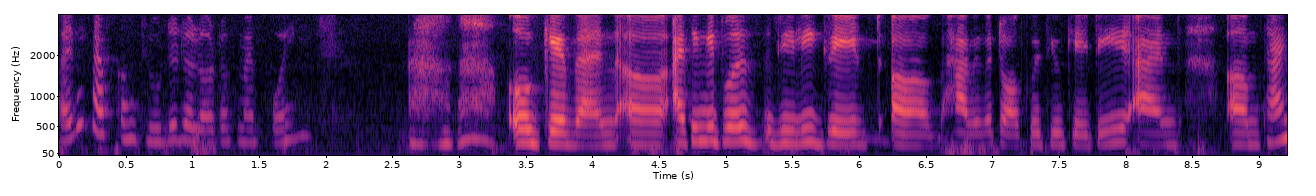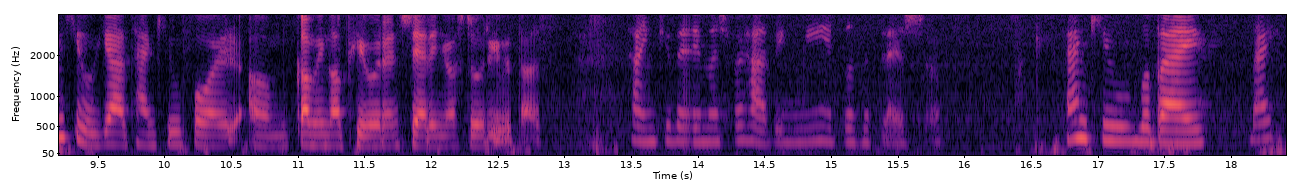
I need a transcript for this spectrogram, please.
I think I've concluded a lot of my points. Okay, then. Uh, I think it was really great uh, having a talk with you, Katie. And um, thank you. Yeah, thank you for um, coming up here and sharing your story with us. Thank you very much for having me. It was a pleasure. Thank you. Bye bye. Bye.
